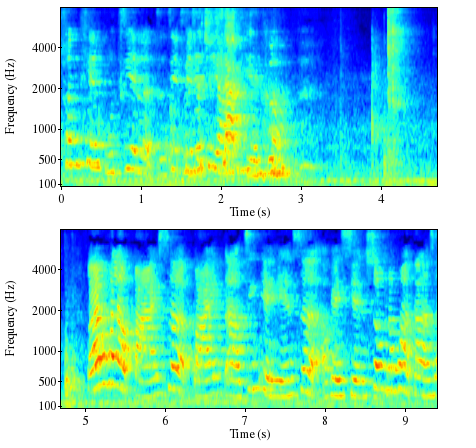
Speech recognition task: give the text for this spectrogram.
春天不见了，直接变成夏天了。来换了白色，白啊经典颜色，OK 显瘦的话当然是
